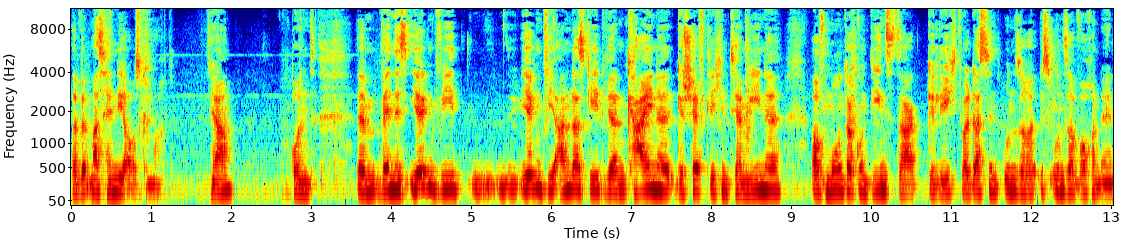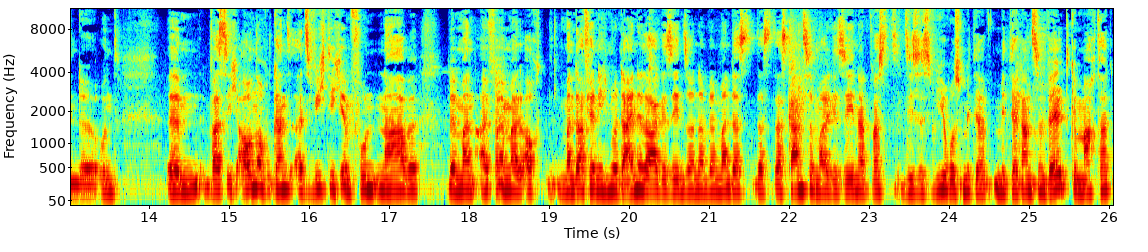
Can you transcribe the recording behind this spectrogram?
da wird mal das Handy ausgemacht. Ja. Und ähm, wenn es irgendwie, irgendwie anders geht, werden keine geschäftlichen Termine auf Montag und Dienstag gelegt, weil das sind unsere, ist unser Wochenende. Und ähm, was ich auch noch ganz als wichtig empfunden habe, wenn man einfach einmal auch, man darf ja nicht nur deine Lage sehen, sondern wenn man das, das, das Ganze mal gesehen hat, was dieses Virus mit der, mit der ganzen Welt gemacht hat,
